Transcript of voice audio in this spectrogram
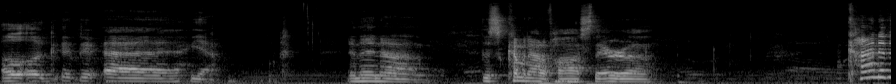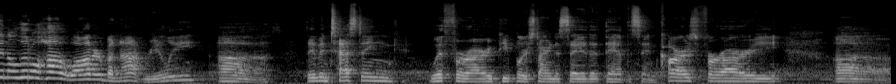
Uh, uh, uh, yeah. And then uh, this coming out of Haas, they're uh, kind of in a little hot water, but not really. Uh, they've been testing with Ferrari. People are starting to say that they have the same cars Ferrari. Uh,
